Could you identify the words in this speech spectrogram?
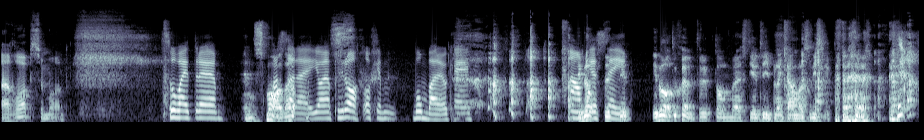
Ja. Arabsomal. Så vad heter det? en smal... Passa dig, jag är en pirat och en bombare, okej? Det är, I'm bra, just att- saying. det är bra att du själv tar upp de eh, stereotyperna i kammaren så vi slipper,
